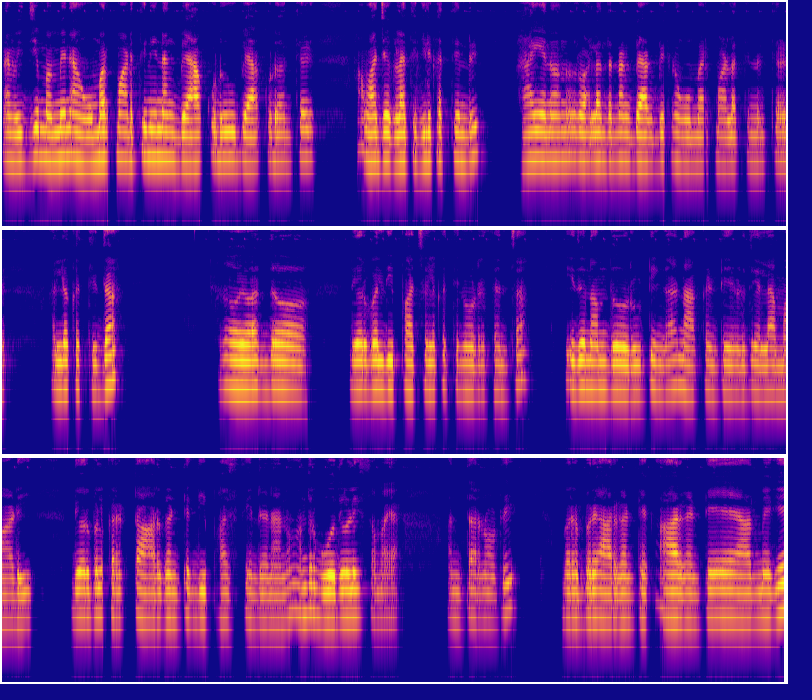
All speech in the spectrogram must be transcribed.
ನಮ್ಮ ಇಜ್ಜಿ ಮಮ್ಮಿ, ನಾ ಹೋಮ್ವರ್ಕ್ ಮಾಡ್ತೀನಿ, ನಂಗೆ ಬ್ಯಾಗ್ ಕೊಡು ಬ್ಯಾಗ್ ಕೊಡು ಅಂತೇಳಿ ಅವ ಜಗಳ ತೆಗಿಲಿಕತ್ತೀನಿ ರೀ. ಹಾ ಏನೋ ಅನ್ನೋರು ಅಲ್ಲಂದ್ರೆ ನಂಗೆ ಬ್ಯಾಗ್ ಬೇಕು, ನಾ ಹೋಮ್ವರ್ಕ್ ಮಾಡ್ಲತ್ತೀನಿ ಅಂತೇಳಿ ಅಲ್ಲಕತ್ತಿದ್ದ. ಅದು ದೇವ್ರ ಬಲ್ಲಿ ದೀಪ ಹಚ್ಚಲಕತ್ತೀನಿ ನೋಡಿರಿ ಫ್ರೆಂಡ್ಸ ಇದು ನಮ್ಮದು ರೂಟಿಂಗ ನಾಲ್ಕು ಗಂಟೆ ಹಿಡಿದು ಎಲ್ಲ ಮಾಡಿ ದೇವ್ರ ಬಳಿ ಕರೆಕ್ಟ್ ಆರು ಗಂಟೆಗೆ ದೀಪ ಹಚ್ತೀನಿ ರೀ ನಾನು. ಅಂದ್ರೆ ಗೋಧೂಳಿ ಸಮಯ ಅಂತಾರೆ ನೋಡಿರಿ. ಬರೋಬ್ಬರಿ ಆರು ಗಂಟೆಗೆ, ಆರು ಗಂಟೆ ಆದ್ಮೇಲೆ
